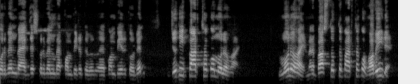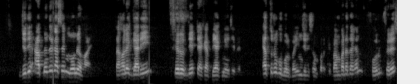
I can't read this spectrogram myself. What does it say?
করবেন বা অ্যাডজাস্ট করবেন বা কম্পিউটার কম্পেয়ার করবেন। যদি পার্থক্য মনে হয় মনে হয় মানে বাস্তব তো পার্থক্য হবেই না। যদি আপনাদের কাছে মনে হয় তাহলে গাড়ি ফেরত দিয়ে টাকা ব্যাগ নিয়ে যাবেন। এতটুকু বলব ইঞ্জিন সম্পর্কে। বাম্পারটা দেখেন ফুল ফ্রেশ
